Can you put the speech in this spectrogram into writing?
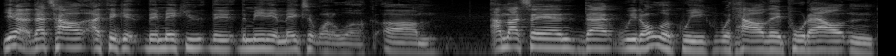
yeah that's how i think it they make you they, the media makes it want to look. Um, i'm not saying that we don't look weak with how they pulled out and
